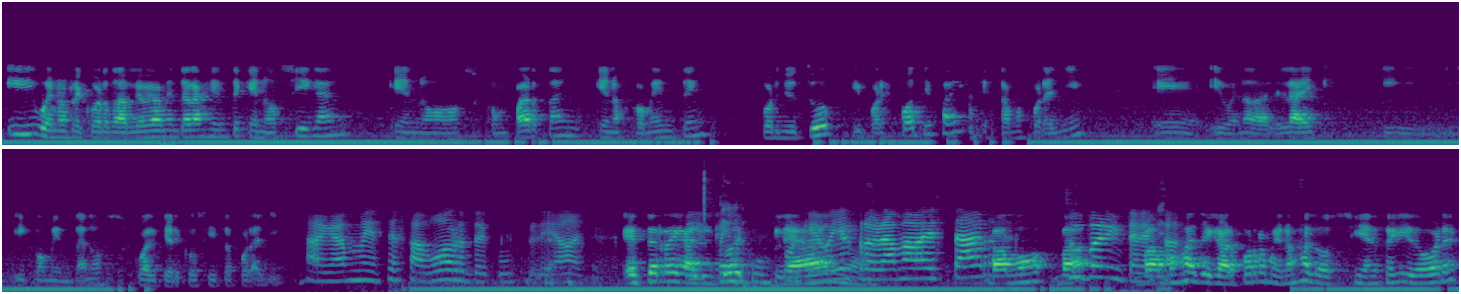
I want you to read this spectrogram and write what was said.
Y bueno, recordarle obviamente a la gente que nos sigan, que nos compartan, que nos comenten por YouTube y por Spotify. Estamos por allí. Eh, y bueno, dale like y, y coméntanos cualquier cosita por allí. Háganme ese favor de cumpleaños. Este regalito de Porque cumpleaños. hoy el programa va a estar vamos, va- súper interesante. vamos a llegar por lo menos a los 100 seguidores.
